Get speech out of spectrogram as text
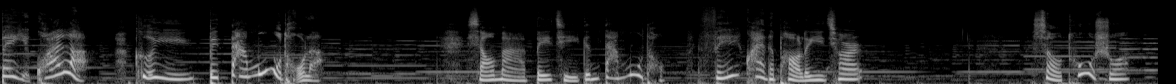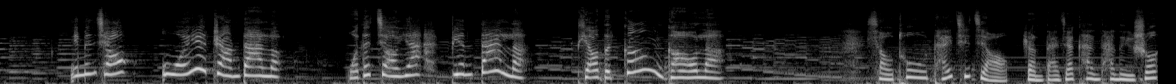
背也宽了，可以背大木头了。小马背起一根大木头，飞快地跑了一圈儿。小兔说：“你们瞧，我也长大了，我的脚丫变大了，跳得更高了。”小兔抬起脚，让大家看它那双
